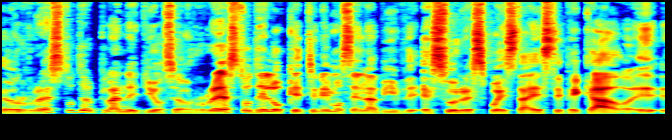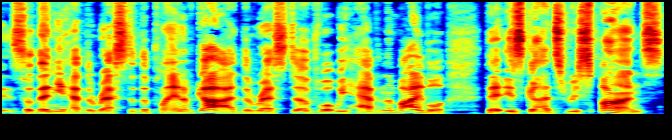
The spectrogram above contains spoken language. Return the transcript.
el resto del plan de Dios, el resto de lo que tenemos en la Biblia es su respuesta a este pecado. Eh, eh, so then you have the rest of the plan of God, the rest of what we have in the Bible that is God's response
